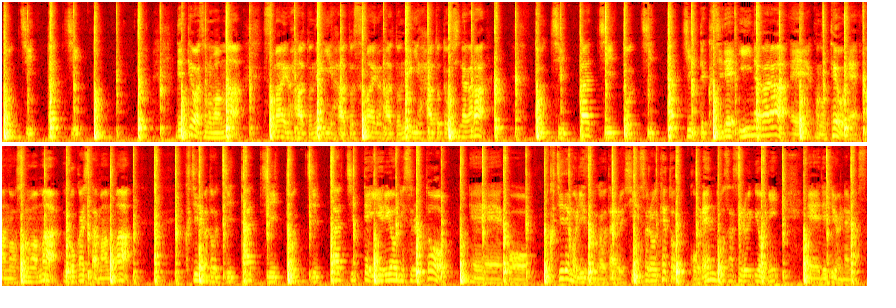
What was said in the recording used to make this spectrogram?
どっちタッチ。で手はそのままスマイルハートネギハートスマイルハートネギハートって押しながらどっちタッチどっちタッチって口で言いながら、えーこの手をねあのそのまま動かしたまんま口ではどっちタッチどっちタッチって言えるようにすると、えーこう口でもリズムが歌えるしそれを手とこう連動させるように、えーできるようになります。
